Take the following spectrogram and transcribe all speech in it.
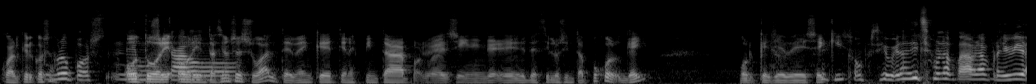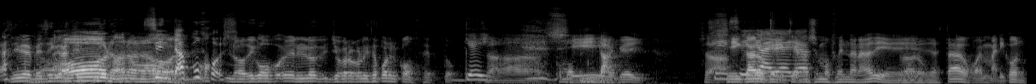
Cualquier cosa. grupos. De O tu ori- orientación o- sexual. Te ven que tienes pinta, pues, eh, sin de- eh, decirlo sin tapujos, gay. Porque lleves X. Como si hubiera dicho una palabra prohibida. Sí, me pensé que No, iba a decir no, pluma, no, no. Sin eh, tapujos. Lo digo, eh, lo- yo creo que lo hice por el concepto. Gay. O sea, como Sí. pinta gay. O sea, Sí, Sí, claro, ya, que, ya, que ya. no se me ofenda a nadie. Claro. Ya está, joder, maricón.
